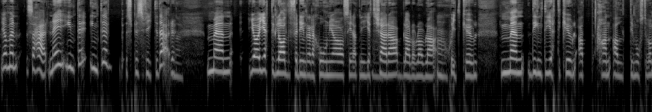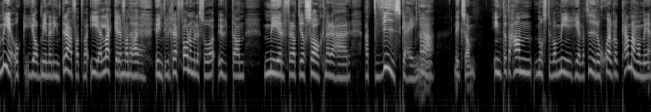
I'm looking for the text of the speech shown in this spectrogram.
ja men så här. nej inte, inte specifikt det där. Nej. Men jag är jätteglad för din relation, jag ser att ni är jättekära, bla bla bla bla, Mm. skitkul. Men det är inte jättekul att han alltid måste vara med och jag menar inte det här för att vara elak eller för att han, Nej. jag inte vill träffa honom eller så utan mer för att jag saknar det här att vi ska hänga. Liksom. Inte att han måste vara med hela tiden och självklart kan han vara med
